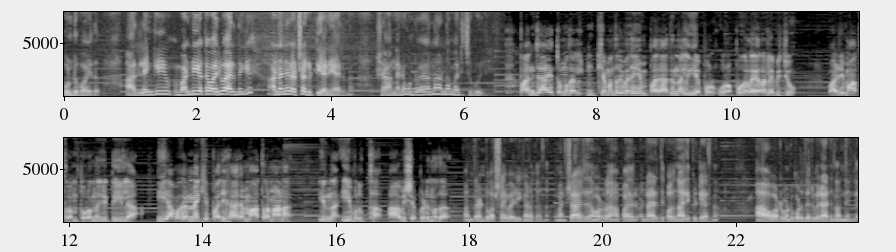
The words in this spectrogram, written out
കൊണ്ടുപോയത്. അല്ലെങ്കിൽ വണ്ടിയൊക്കെ വരുമായിരുന്നെങ്കിൽ അണ്ണന് രക്ഷ കിട്ടിയാനെയായിരുന്നു. പക്ഷെ അങ്ങനെ കൊണ്ടുപോയ കാരണം അണ്ണൻ മരിച്ചുപോയി. പഞ്ചായത്ത് മുതൽ മുഖ്യമന്ത്രി വരെയും പരാതി നൽകിയപ്പോൾ ഉറപ്പുകൾ ഏറെ ലഭിച്ചു. വഴി മാത്രം തുറന്നു കിട്ടിയില്ല. ഈ അവഗണനയ്ക്ക് പരിഹാരം മാത്രമാണ് ഇന്ന് ഈ വൃദ്ധ ആവശ്യപ്പെടുന്നത്. പന്ത്രണ്ട് വർഷമായി വഴി കിടക്കുന്നത് മനുഷ്യാവശ്യത്തിന് ഓർഡർ രണ്ടായിരത്തി പതിനാലിൽ കിട്ടിയായിരുന്നു. ആ ഓർഡർ കൊണ്ട് കൊടുത്തിട്ട് ഇവരാരും തന്നില്ല.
